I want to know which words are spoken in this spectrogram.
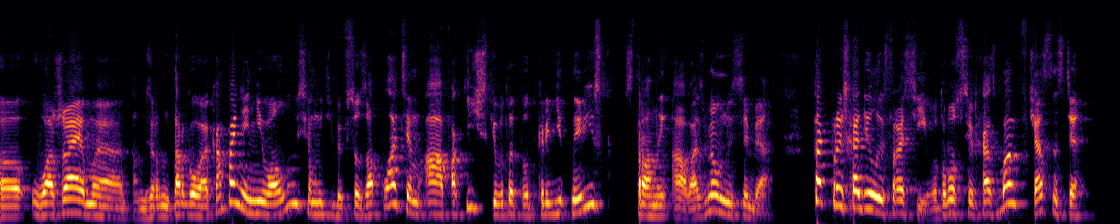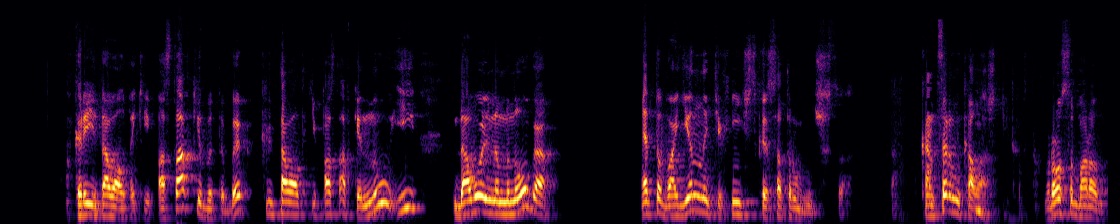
уважаемая там, зерноторговая компания, не волнуйся, мы тебе все заплатим, а фактически вот этот вот кредитный риск страны А возьмем на себя. Так происходило и с Россией. Вот Россельхозбанк, в частности, кредитовал такие поставки, ВТБ кредитовал такие поставки, ну и довольно много это военно-техническое сотрудничество. Концерн Калашников, там, Рособорон,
